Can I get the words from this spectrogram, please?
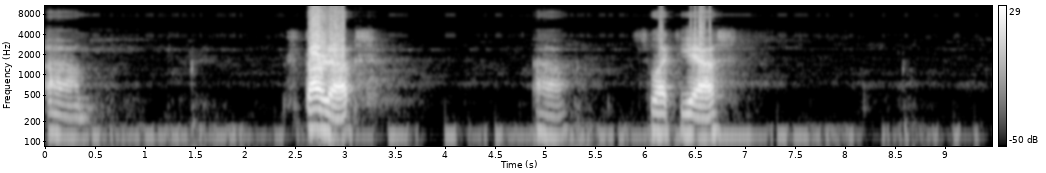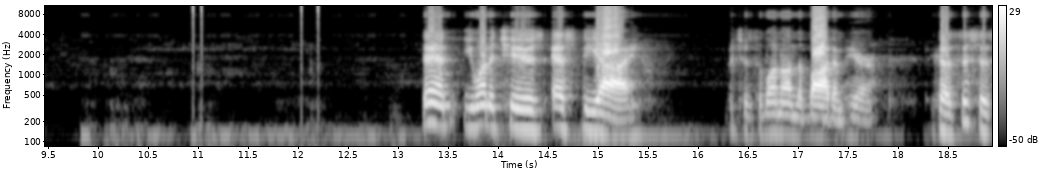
um, startups, uh, select yes. Then you want to choose SDI, which is the one on the bottom here, because this is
